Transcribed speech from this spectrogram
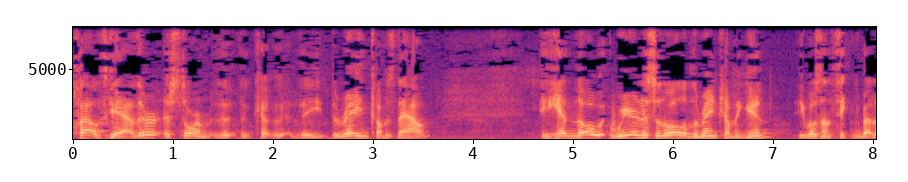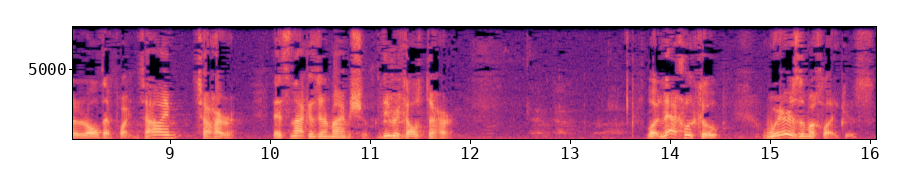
clouds gather, a storm, the, the, the, the rain comes down he had no awareness at all of the rain coming in. He wasn't thinking about it at all at that point in time. To her. That's not considered Maim Shuv. Dibra calls to her. Well, Nechlaku, where is the Machlaikas?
